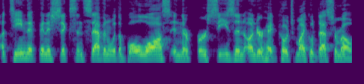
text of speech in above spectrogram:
a team that finished 6 and 7 with a bowl loss in their first season under head coach Michael Desormeaux.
